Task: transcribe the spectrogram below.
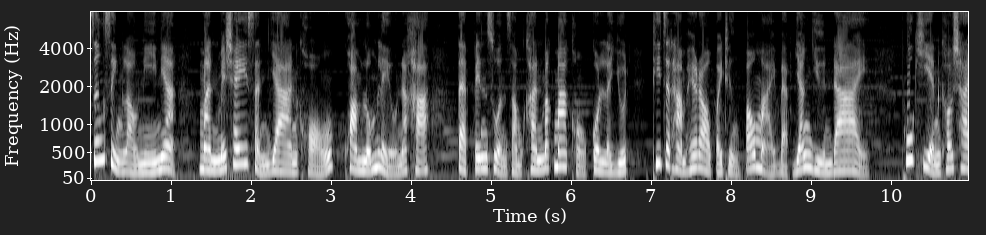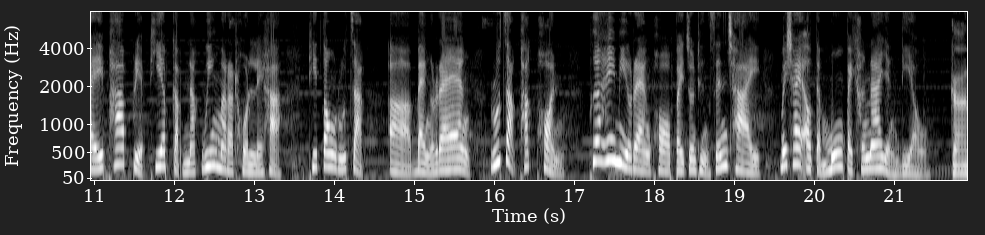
ซึ่งสิ่งเหล่านี้เนี่ยมันไม่ใช่สัญญาณของความล้มเหลวนะคะ แต่เป็นส่วนสำคัญมากๆของกลยุทธ์ ที่จะทำให้เราไปถึงเป้าหมายแบบยั่งยืนได้ ผู้เขียนเขาใช้ภาพเปรียบเทียบกับนักวิ่งมาราธอนเลยค่ะ ที่ต้องรู้จักเอ่อแบ่งแรง รู้จักพักผ่อน เพื่อให้มีแรงพอไปจนถึงเส้นชัย ไม่ใช่เอาแต่มุ่งไปข้างหน้าอย่างเดียว การ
